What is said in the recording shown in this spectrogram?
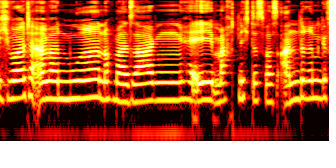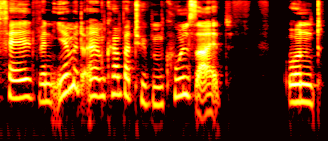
ich wollte einfach nur nochmal sagen, hey, macht nicht das, was anderen gefällt. Wenn ihr mit eurem Körpertypen cool seid und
